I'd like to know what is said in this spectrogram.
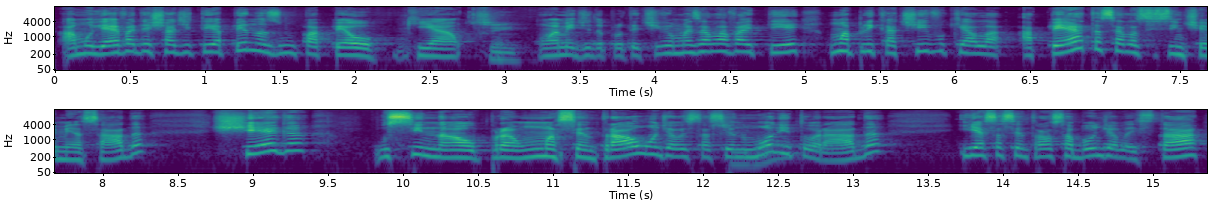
a mulher vai deixar de ter apenas um papel, que é Sim. uma medida protetiva, mas ela vai ter um aplicativo que ela aperta se ela se sentir ameaçada, chega o sinal para uma central onde ela está sendo Sim. monitorada e essa central sabe onde ela está,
